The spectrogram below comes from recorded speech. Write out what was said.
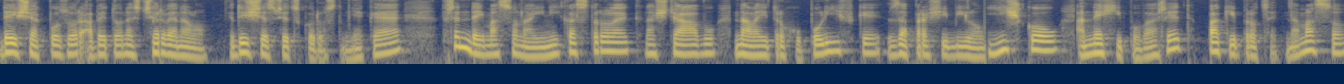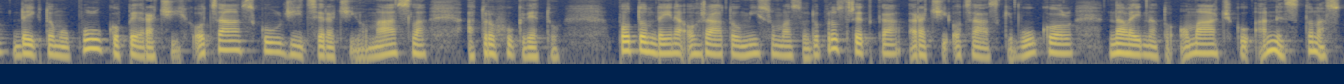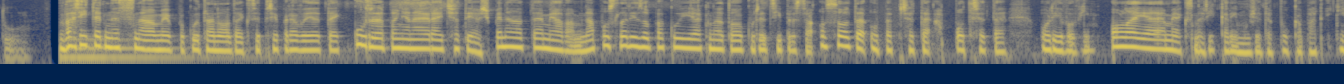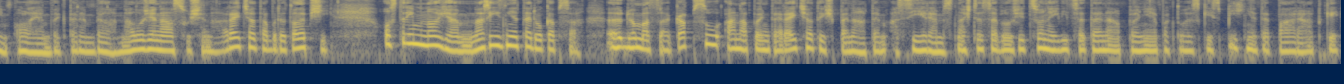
Dej však pozor, aby to nesčervenalo. Když je všecko dost měkké, přendej maso na jiný kastrolek, na šťávu, nalej trochu polívky, zapraší bílou jížkou a nech ji povařit, pak ji proceď na maso, dej k tomu půl kopy račích ocásků, lžíci račího másla a trochu květu. Potom dej na ohřátou mísu maso do prostředka, račí ocásky v úkol, nalej na to omáčku a nes to na stůl. Vaříte dnes s námi, pokud ano, tak si připravujete kuře plněné rajčaty a špenátem. Já vám naposledy zopakuji, jak na to kuřecí prsa osolte, opepřete a potřete olivovým olejem. Jak jsme říkali, můžete pokapat i tím olejem, ve kterém byla naložená sušená rajčata, bude to lepší. Ostrým nožem nařízněte do, kapsa, eh, do masa kapsu a naplňte rajčaty špenátem a sírem. Snažte se vložit co nejvíce té náplně, pak to hezky spíchněte párátky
